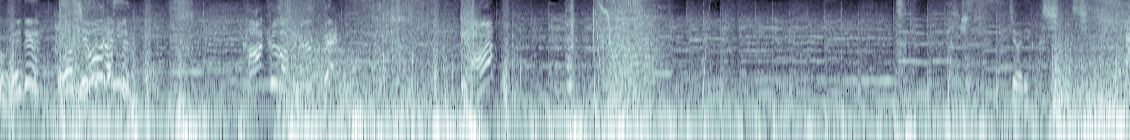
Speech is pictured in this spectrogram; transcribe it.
これでおし返す。覚悟するっては？助力しましょう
